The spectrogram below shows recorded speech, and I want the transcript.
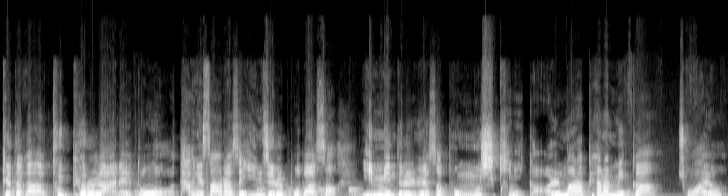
게다가 투표를 안 해도 당에서 알아서 인재를 뽑아서 인민들을 위해서 복무시키니까 얼마나 편합니까? 좋아요?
